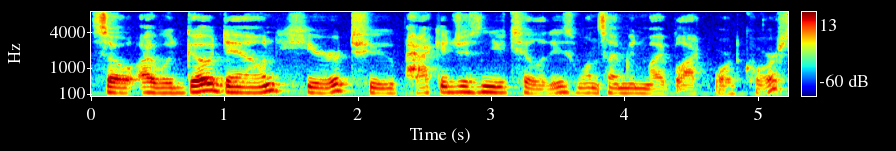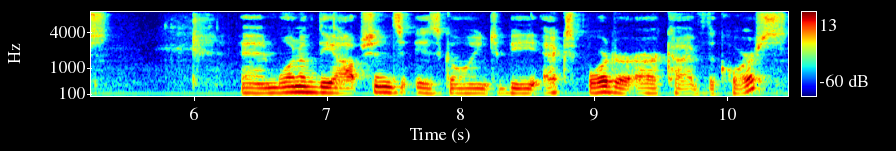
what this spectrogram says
So I would go down here to Packages and Utilities once I'm in my Blackboard course. And one of the options is going to be Export or Archive the course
